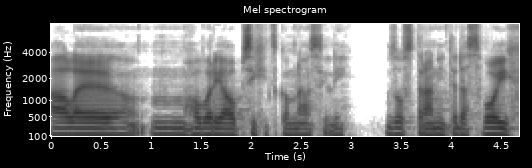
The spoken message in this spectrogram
ale mm, hovoria o psychickom násilí zo strany teda svojich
